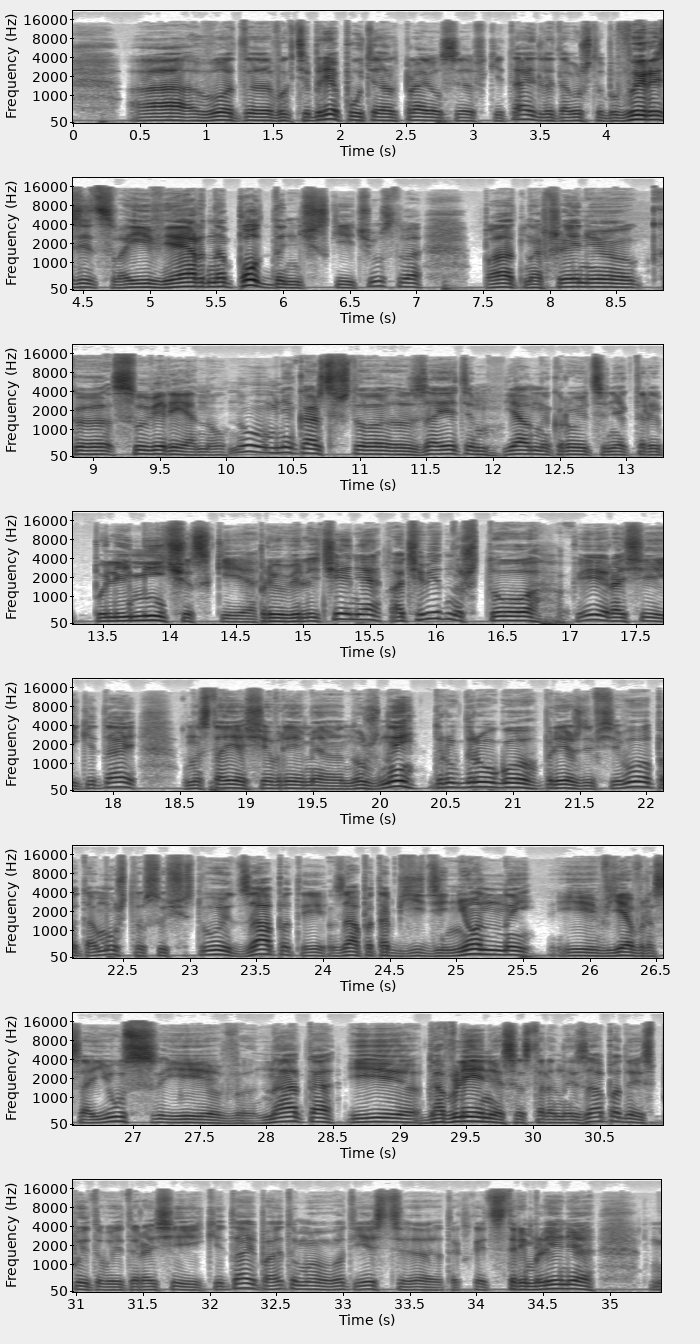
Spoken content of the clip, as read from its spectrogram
А вот э, в октябре Путин отправился в Китай для того, чтобы выразить свои верно подданнические чувства по отношению к суверену. Ну, мне кажется, что за этим явно кроются некоторые полемические преувеличения. Очевидно, что и Россия, и Китай в настоящее время нужны друг другу, прежде всего, потому что существует Запад, и Запад объединенный и в Евросоюз, и в НАТО, и давление со стороны Запада испытывает и Россия, и Китай, поэтому вот есть, э, так сказать, стремление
